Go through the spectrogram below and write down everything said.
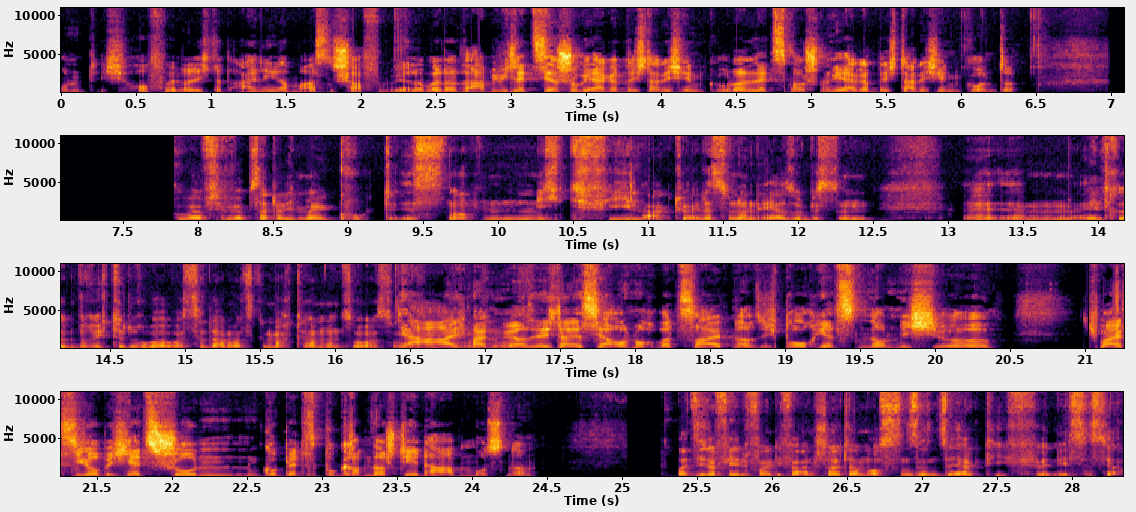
Und ich hoffe, dass ich das einigermaßen schaffen werde, weil da habe ich mich letztes Jahr schon geärgert, dass ich da nicht hin, oder letztes Mal schon geärgert, dass ich da nicht hin konnte. Wobei auf der Website hatte ich mal geguckt, ist noch nicht viel Aktuelles, sondern eher so ein bisschen äh, ähm, ältere Berichte darüber, was sie damals gemacht haben und sowas. Ja, ich meine, also da ist ja auch noch mal Zeit. Also ich brauche jetzt noch nicht, äh, ich weiß nicht, ob ich jetzt schon ein komplettes Programm da stehen haben muss. Ne? Man sieht auf jeden Fall, die Veranstalter im Osten sind sehr aktiv für nächstes Jahr.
